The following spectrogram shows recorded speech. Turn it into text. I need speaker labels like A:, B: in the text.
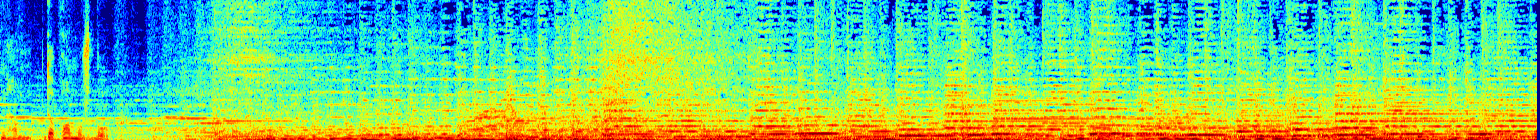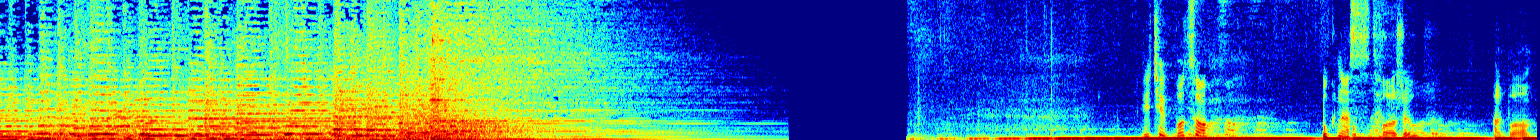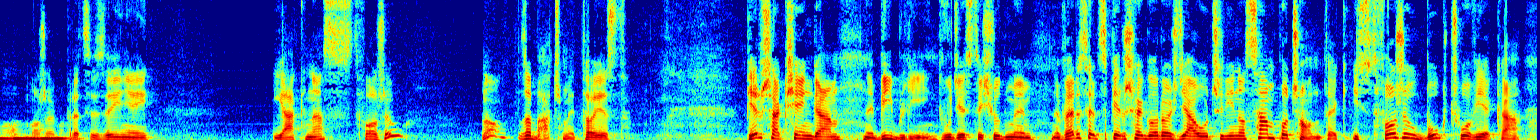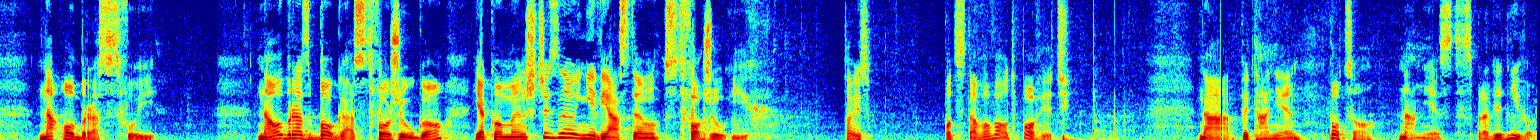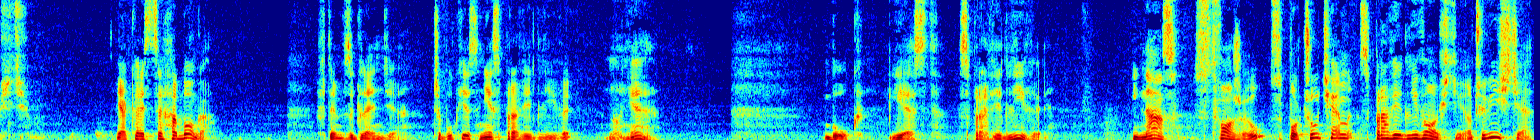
A: Tak nam dopomóż Bóg. Wiecie, po co Bóg nas stworzył? Albo może precyzyjniej, jak nas stworzył? No, zobaczmy. To jest pierwsza księga Biblii, 27 werset z pierwszego rozdziału, czyli no sam początek. I stworzył Bóg człowieka na obraz swój. Na obraz Boga stworzył go, jako mężczyznę i niewiastę stworzył ich. To jest podstawowa odpowiedź na pytanie, po co nam jest sprawiedliwość? Jaka jest cecha Boga w tym względzie? Czy Bóg jest niesprawiedliwy? No nie. Bóg jest sprawiedliwy i nas stworzył z poczuciem sprawiedliwości. Oczywiście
